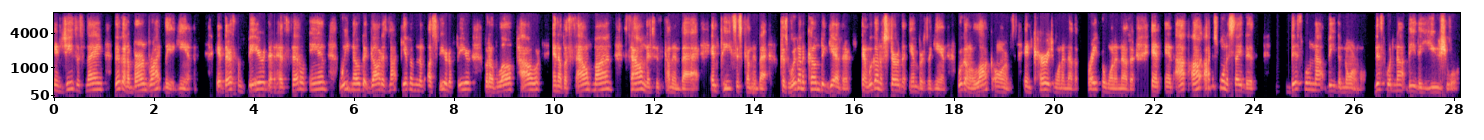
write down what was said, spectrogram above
in Jesus' name, they're going to burn brightly again. If there's some fear that has settled in, we know that God has not given them a spirit of fear, but of love, power, and of a sound mind. Soundness is coming back and peace is coming back because we're going to come together and we're going to stir the embers again. We're going to lock arms, encourage one another, pray for one another. And, and I, I, I just want to say this this will not be the normal. This would not be the usual.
